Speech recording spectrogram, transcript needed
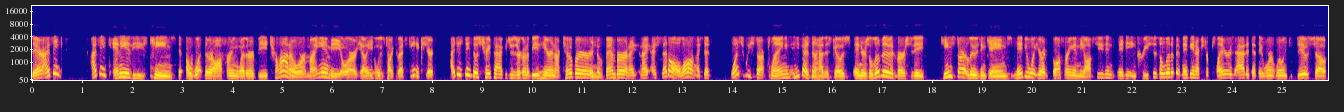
there. I think. I think any of these teams or what they're offering, whether it be Toronto or Miami or you know even we've talked about Phoenix here, I just think those trade packages are going to be here in October and November. And I and I, I said all along, I said once we start playing, and, and you guys know how this goes, and there's a little bit of adversity, teams start losing games. Maybe what you're offering in the offseason maybe increases a little bit. Maybe an extra player is added that they weren't willing to do. So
